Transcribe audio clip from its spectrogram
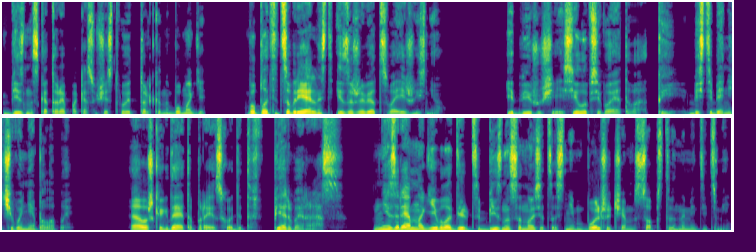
Бизнес, который пока существует только на бумаге, воплотится в реальность и заживет своей жизнью. И движущая сила всего этого — ты, без тебя ничего не было бы. А уж когда это происходит в первый раз, не зря многие владельцы бизнеса носятся с ним больше, чем с собственными детьми.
